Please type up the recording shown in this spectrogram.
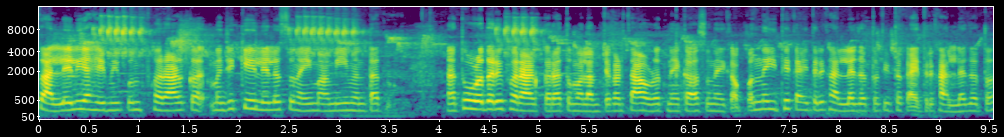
चाललेली आहे मी पण फराळ क म्हणजे केलेलंच नाही. मामी म्हणतात थोडं तरी फराळ करा. तुम्हाला आमच्याकडचं आवडत नाही का असं नाही का? पण नाही इथे काहीतरी खाल्लं जातं तिथं काहीतरी खाल्लं जातं.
